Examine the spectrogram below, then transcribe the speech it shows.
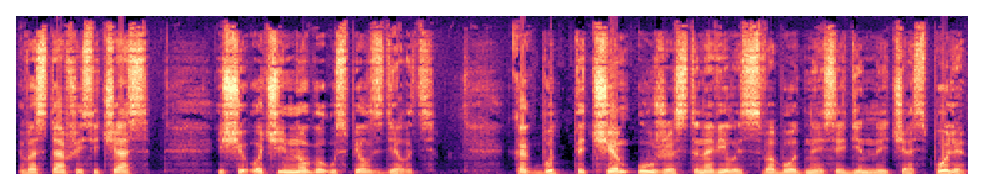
в оставшийся час еще очень много успел сделать. Как будто чем уже становилась свободная срединная часть поля,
